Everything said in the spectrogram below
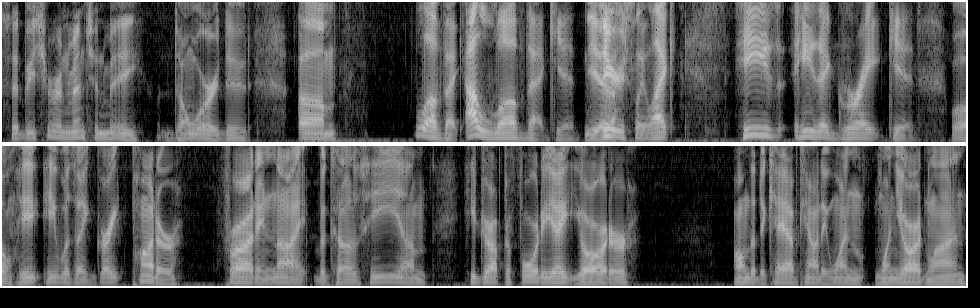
said, "Be sure and mention me." Don't worry, dude. Um, Love that. I love that kid. Yeah. Seriously, like he's he's a great kid. Well, he, he was a great punter Friday night because he um he dropped a 48 yarder on the DeKalb County one one yard line.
